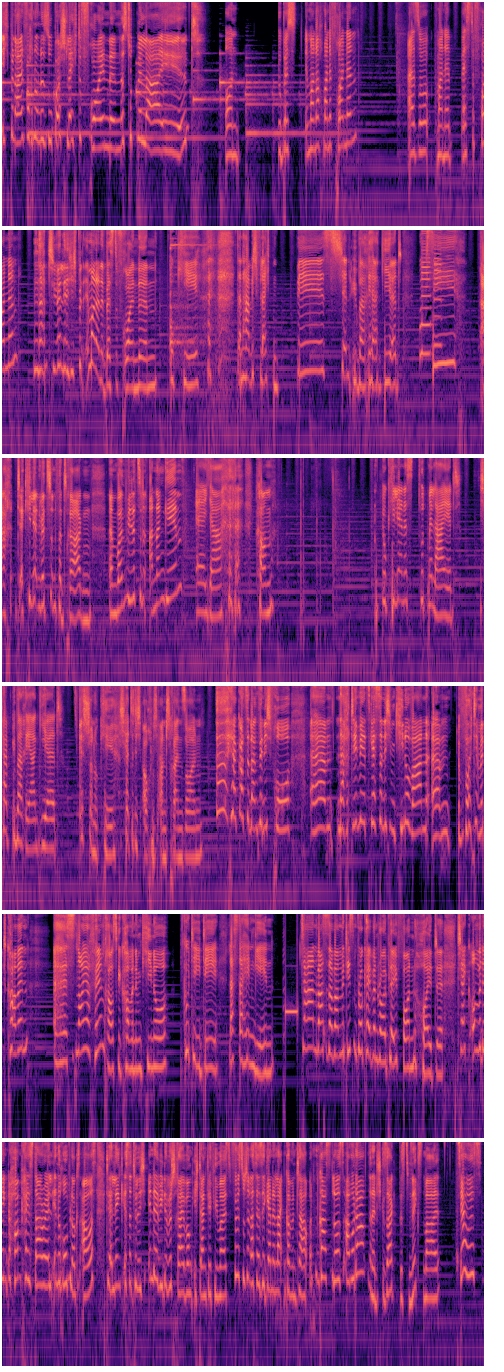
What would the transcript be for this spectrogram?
ich bin einfach nur eine super schlechte Freundin. Es tut mir leid. Und du bist immer noch meine Freundin? Also, meine beste Freundin? Natürlich, ich bin immer deine beste Freundin. Okay, dann habe ich vielleicht ein bisschen überreagiert. Upsi. Ach, der Kilian wird schon vertragen. Ähm, wollen wir wieder zu den anderen gehen? Äh, ja. Komm. Du, Kilian, es tut mir leid. Ich habe überreagiert. Ist schon okay. Ich hätte dich auch nicht anschreien sollen. Ah, Ja, Gott sei Dank bin ich froh. Ähm, nachdem wir jetzt gestern nicht im Kino waren, ähm, wollt ihr mitkommen? Äh, es ist ein neuer Film rausgekommen im Kino. Gute Idee. Lass da hingehen. Dann war es aber mit diesem Brookhaven Roleplay von heute. Check unbedingt Honkai Star Rail in Roblox aus. Der Link ist natürlich in der Videobeschreibung. Ich danke dir vielmals fürs Zuschauen. Lass dir sehr gerne einen Like, einen Kommentar und ein kostenloses Abo da. Dann hätte ich gesagt, bis zum nächsten Mal. Servus!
